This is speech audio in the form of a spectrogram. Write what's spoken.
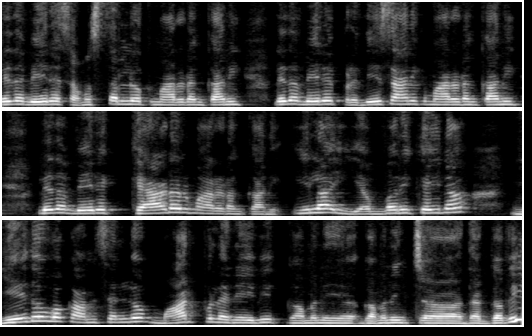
లేదా వేరే సంస్థల్లోకి మారడం కానీ లేదా వేరే ప్రదేశానికి మారడం కానీ లేదా వేరే క్యాడర్ మారడం కానీ ఇలా ఎవరికైనా ఏదో ఒక అంశంలో మార్పులు అనేవి గమని గమనించదగ్గవి.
